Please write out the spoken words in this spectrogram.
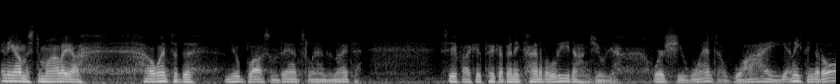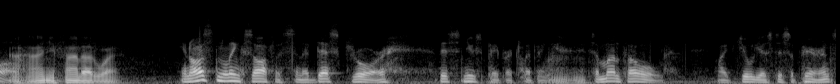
Anyhow, Mr. Marlowe, I, I went to the New Blossom Dance Land tonight to See if I could pick up any kind of a lead on Julia. Where she went or why, anything at all. Uh huh. And you found out what? In Austin Link's office, in a desk drawer, this newspaper clipping. Mm-hmm. It's a month old, like Julia's disappearance.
